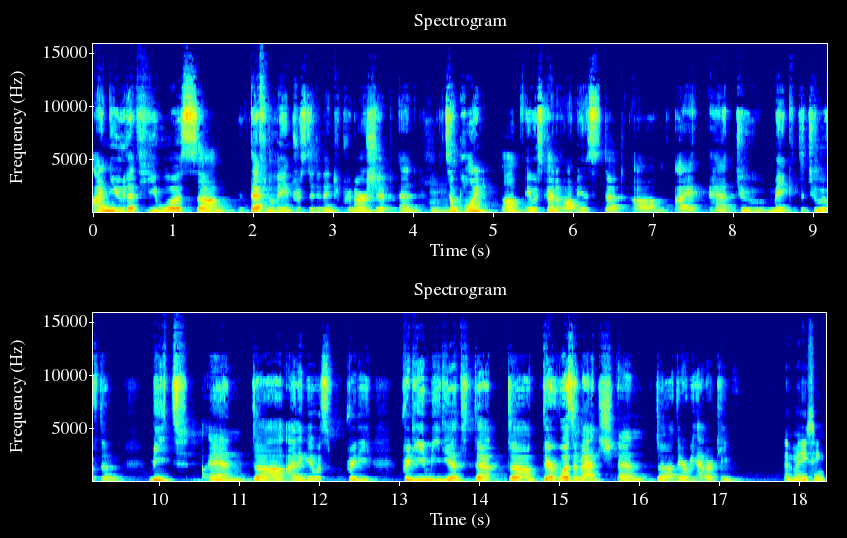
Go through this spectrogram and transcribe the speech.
I knew that he was um, definitely interested in entrepreneurship. And mm-hmm. at some point, um, it was kind of obvious that um, I had to make the two of them meet. And uh, I think it was pretty pretty immediate that uh, there was a match, and uh, there we had our team. Amazing.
